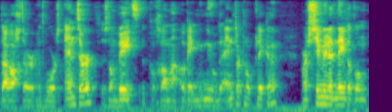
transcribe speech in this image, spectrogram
daarachter het woord enter. Dus dan weet het programma, oké, ik moet nu op de enter knop klikken. Maar Simulate neemt dat dan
